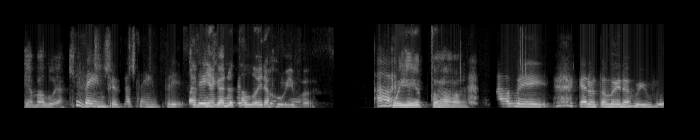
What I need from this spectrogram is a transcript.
E a Malu é aquele. Sempre, pra sempre. A Gente, minha garota loira ruiva. Ah, Epa! amei. Garota loira ruiva.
